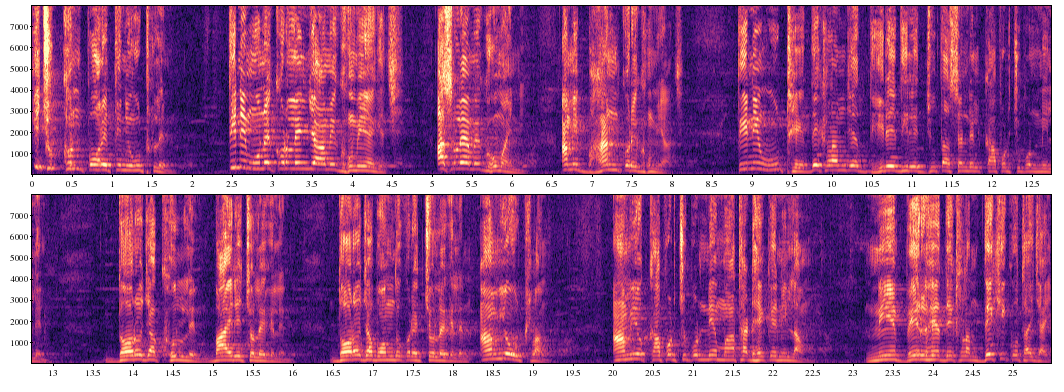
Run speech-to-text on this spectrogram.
কিছুক্ষণ পরে তিনি উঠলেন। তিনি মনে করলেন যে আমি ঘুমিয়ে গেছি। আসলে আমি ঘুমাইনি। আমি ভান করে ঘুমিয়ে আছি। তিনি উঠে দেখলাম যে ধীরে ধীরে জুতা, স্যান্ডেল, কাপড়, চুপড় নিলেন। দরজা খুললেন, বাইরে চলে গেলেন। দরজা বন্ধ করে চলে গেলেন। আমিও উঠলাম। আমিও কাপড়, চুপড় নিয়ে মাথা ঢেকে নিলাম। নিয়ে বের হয়ে দেখলাম, দেখি কোথায় যাই।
